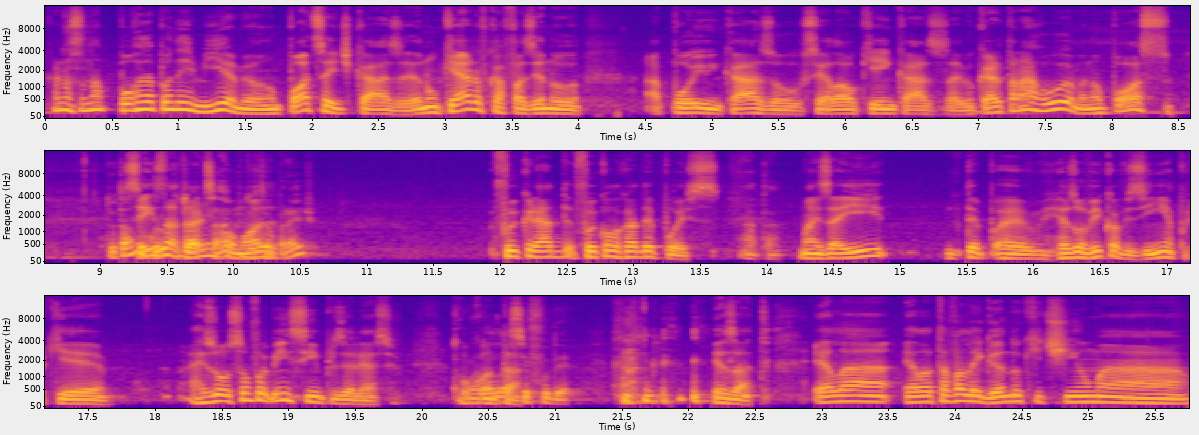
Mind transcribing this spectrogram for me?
Cara, nós estamos na porra da pandemia, meu. Não pode sair de casa. Eu não quero ficar fazendo apoio em casa ou sei lá o que em casa, sabe? Eu quero estar na rua, mas não posso. Tu tá no Seis grupo da do tarde WhatsApp incomoda. do teu prédio? Fui criado, foi colocado depois. Ah, tá. Mas aí eh, resolvi com a vizinha, porque a resolução foi bem simples, aliás. Tu Vou mandou ela contar. se fuder. Exato. Ela ela estava alegando que tinha uma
